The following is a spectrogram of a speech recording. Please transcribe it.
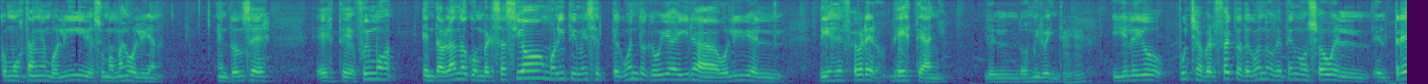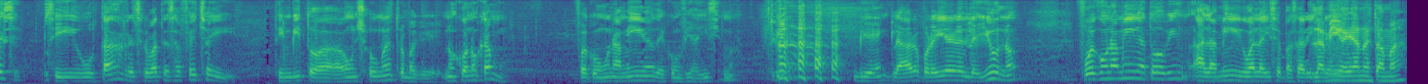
cómo están en Bolivia, su mamá es boliviana. Entonces, este, fuimos entablando conversación bonito y me dice, te cuento que voy a ir a Bolivia el 10 de febrero de este año, del 2020. Ujú. Y yo le digo, pucha, perfecto, te cuento que tengo show el, el 13. Si gustás, reservate esa fecha y te invito a, a un show nuestro para que nos conozcamos. Fue con una amiga desconfiadísima. bien, claro, por ahí era el de You, ¿no? Fue con una amiga, todo bien. A la amiga igual la hice pasar La amiga ya no está más.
